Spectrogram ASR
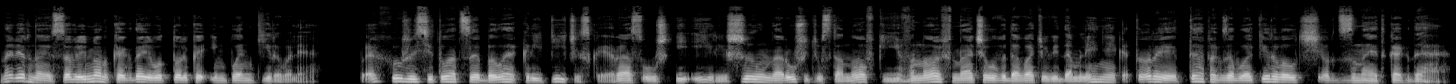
наверное, со времен, когда его только имплантировали. Похоже, ситуация была критической, раз уж ИИ решил нарушить установки и вновь начал выдавать уведомления, которые Тапок заблокировал черт знает когда.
